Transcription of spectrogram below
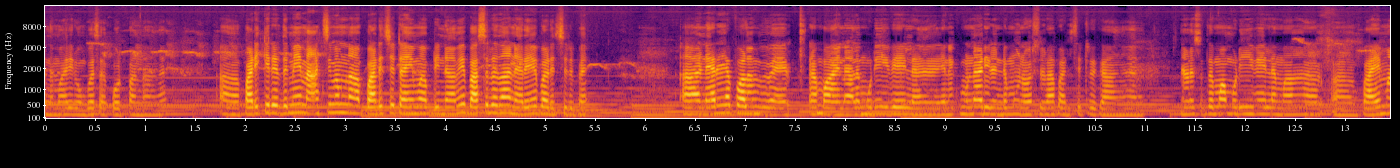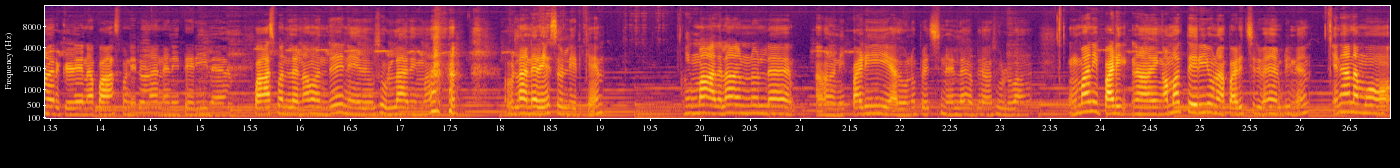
அந்த மாதிரி ரொம்ப சப்போர்ட் பண்ணாங்க. படிக்கிறதுமே மேக்ஸிமம் நான் படித்த டைம் அப்படின்னாவே பஸ்ஸில் தான் நிறைய படிச்சிருப்பேன். நிறைய புலம்புவேன். நம்ம என்னால் முடியவே இல்லை. எனக்கு முன்னாடி ரெண்டு மூணு வருஷம்லாம் படிச்சுட்டு இருக்காங்க. என்னால் சுத்தமாக முடியவே இல்லைம்மா. பயமாக இருக்குது நான் பாஸ் பண்ணிடுவேனா என்னன்னு தெரியல. பாஸ் பண்ணலன்னா வந்து நான் எதுவும் சொல்லாதீம்மா. அப்படிலாம் நிறைய சொல்லியிருக்கேன். அம்மா அதெல்லாம் ஒன்றும் இல்லை. நீ படி. அது ஒன்றும் பிரச்சனை இல்லை. அப்படின்னு சொல்லுவாங்க. அம்மா நீ படி. நான் எங்கள் அம்மா தெரியும். நான் படிச்சிருவேன். அப்படின்னு. ஏன்னா நம்ம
